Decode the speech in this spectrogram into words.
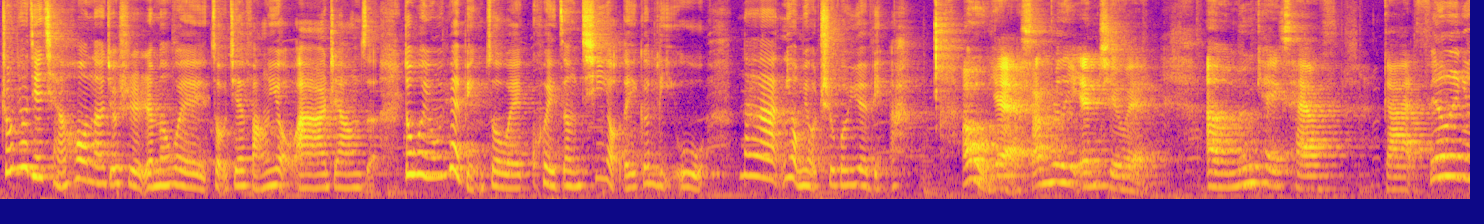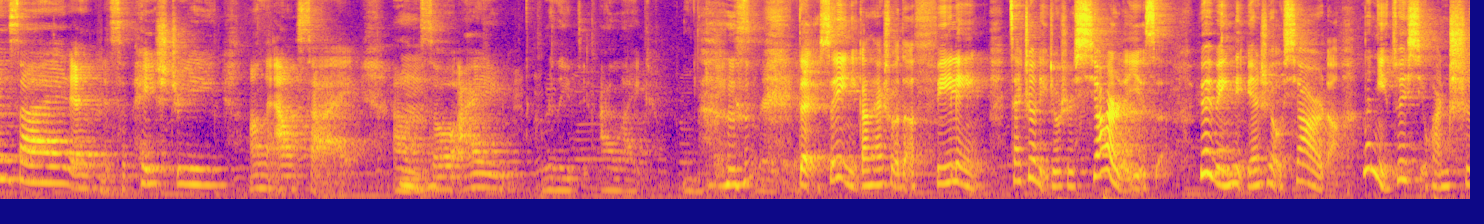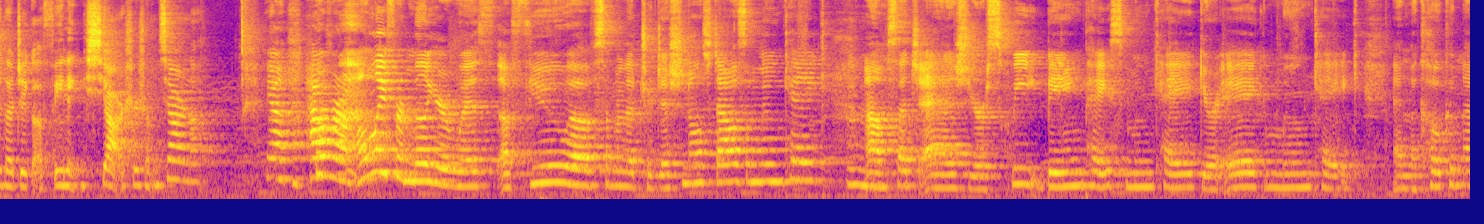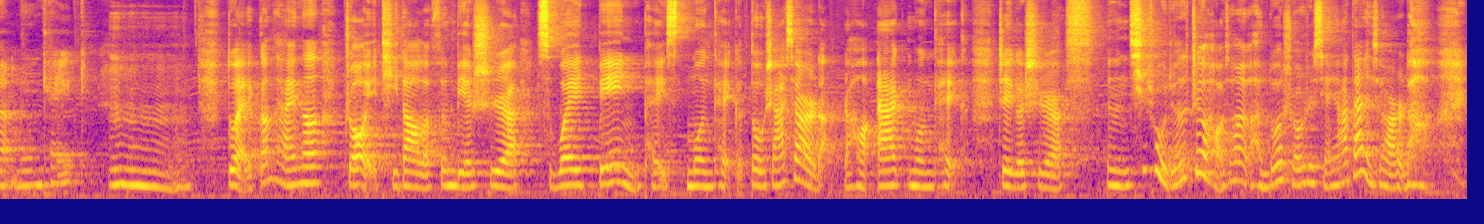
中秋节前后呢，就是人们会走街访友啊，这样子都会用月饼作为馈赠亲友的一个礼物。那你有没有吃过月饼啊？ Oh, yes, I'm really into it. Um, mooncakes have got filling inside, and it's a pastry on the outside. Um, So I really, I like mooncakes. Very good. 对，所以你刚才说的 filling 在这里就是馅儿的意思。月饼里边是有馅儿的，那你最喜欢吃的这个 filling 馅儿是什么馅儿呢？ Yeah, however, I'm only familiar with a few of some of the traditional styles of mooncake, um, such as your sweet bean paste mooncake, your egg mooncake, and the coconut mooncake. 嗯对，刚才呢，Joy 提到了，分别是 sweet bean paste mooncake 豆沙馅儿的，然后 egg mooncake 这个是，嗯，其实我觉得这个好像很多时候是咸鸭蛋馅儿的，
